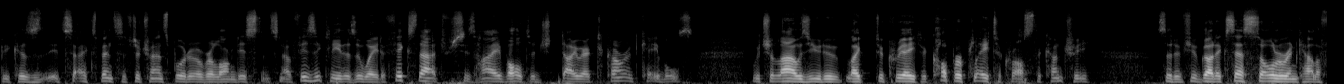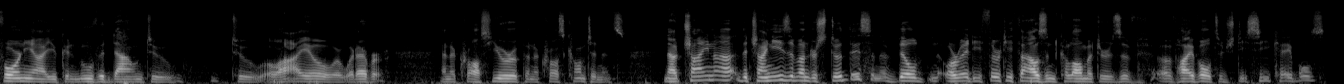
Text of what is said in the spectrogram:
because it's expensive to transport it over a long distance. Now, physically, there's a way to fix that, which is high voltage direct current cables, which allows you to like to create a copper plate across the country. So that if you've got excess solar in California, you can move it down to to Ohio or whatever, and across Europe and across continents. Now, China, the Chinese have understood this and have built already 30,000 kilometers of, of high voltage DC cables,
